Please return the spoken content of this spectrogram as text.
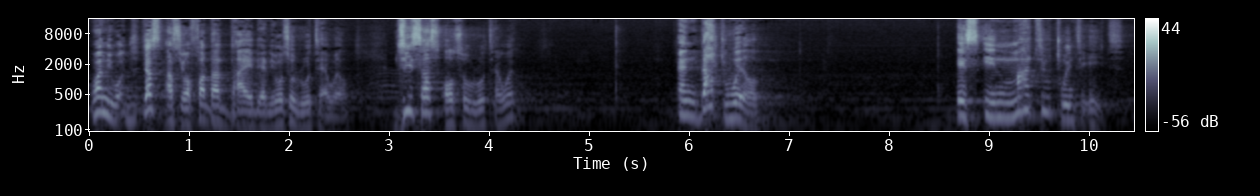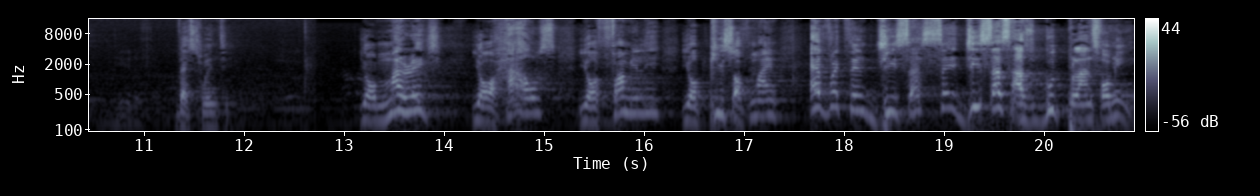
When he was, just as your father died and he also wrote a will, Jesus also wrote a will. And that will is in Matthew 28, verse 20. Your marriage, your house, your family, your peace of mind, everything Jesus said, Jesus has good plans for me.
